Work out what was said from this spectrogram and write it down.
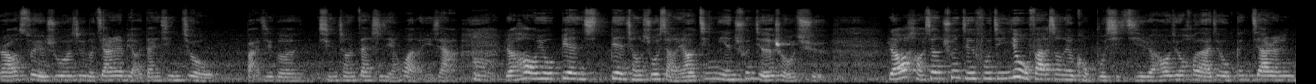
然后所以说这个家人比较担心，就把这个行程暂时延缓了一下，嗯然后又变变成说想要今年春节的时候去。然后好像春节附近又发生了一个恐怖袭击，然后就后来就跟家人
